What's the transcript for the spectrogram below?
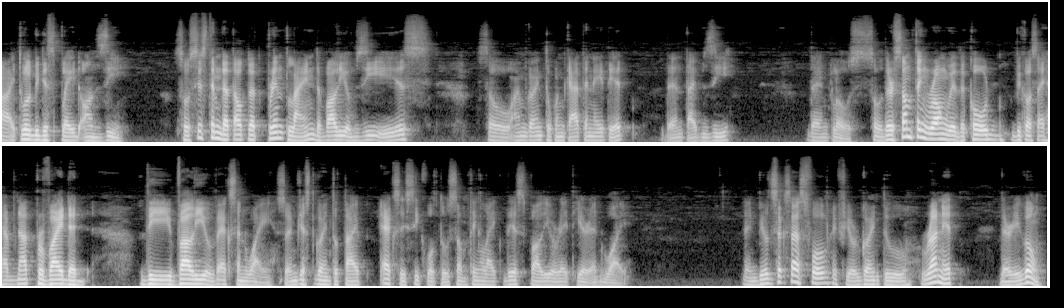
uh, it will be displayed on z. So system.out.println the value of z is so I'm going to concatenate it, then type Z, then close. So there's something wrong with the code because I have not provided the value of X and Y. So I'm just going to type X is equal to something like this value right here and Y. Then build successful. If you're going to run it, there you go.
